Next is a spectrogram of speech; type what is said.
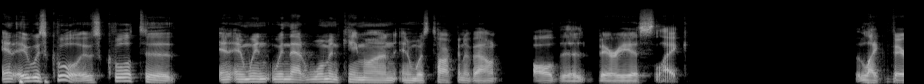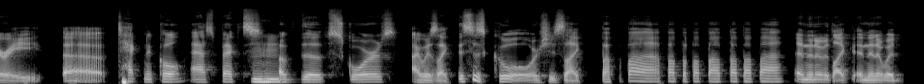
and it was cool it was cool to and, and when when that woman came on and was talking about all the various like like very uh technical aspects Mhm. of the scores i was like this is cool where she's like ba ba ba ba ba ba ba ba ba and then it would like and then it would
